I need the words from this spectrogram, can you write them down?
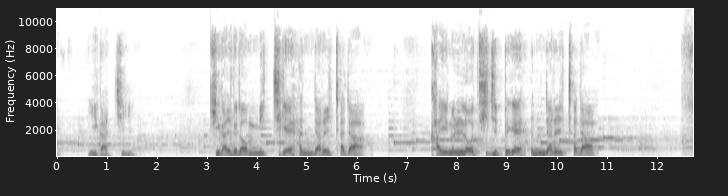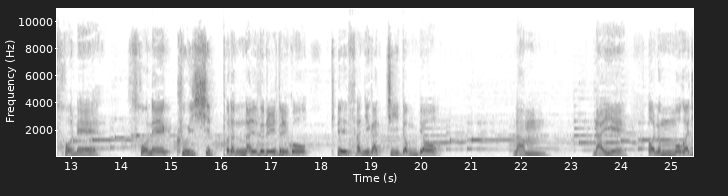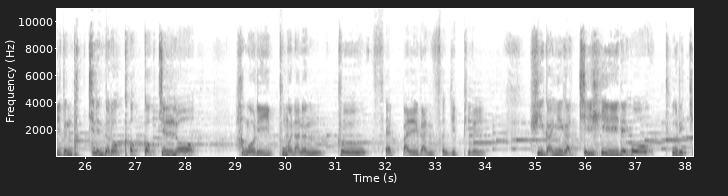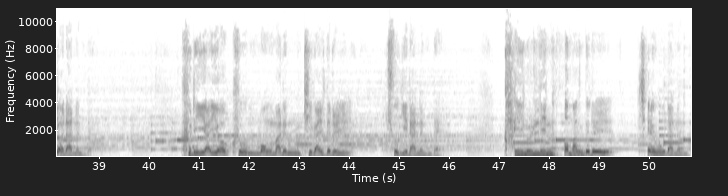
이같이 기갈들어 미치게 한 자를 찾아 가인을러 뒤집히게 한 자를 찾아 손에 손에 그 시퍼런 날들을 들고 계산이 같이 덤벼 남 나의 어느 모가지든 닥치는 대로 컥컥 찔러 항오리 품어나는 그 새빨간 선지피를 휘강이 같이 희대고 들이켜나는데 그리하여 그 목마른 기갈들을 죽이라는데 가이 눌린 허망들을 채우라는데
